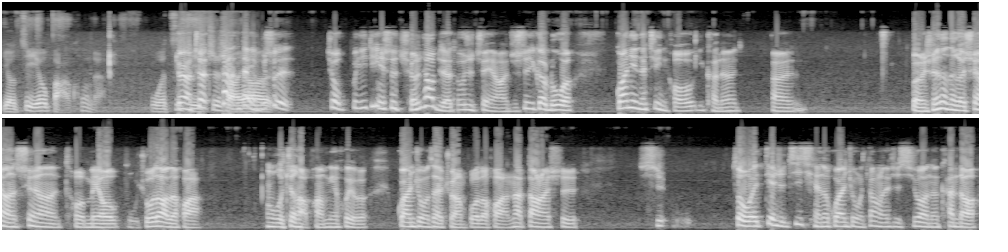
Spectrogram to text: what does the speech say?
有自己有把控的，我自己至少要不是就不一定是全场比赛都是这样，只是一个如果关键的镜头你可能嗯、本身的那个摄像摄像头没有捕捉到的话，如果正好旁边会有观众在转播的话，那当然是是作为电视机前的观众，当然是希望能看到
